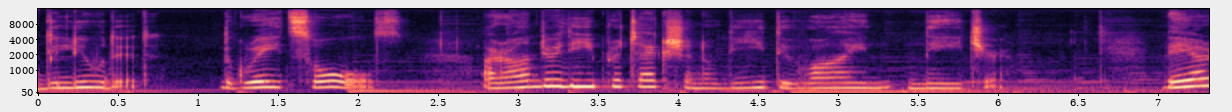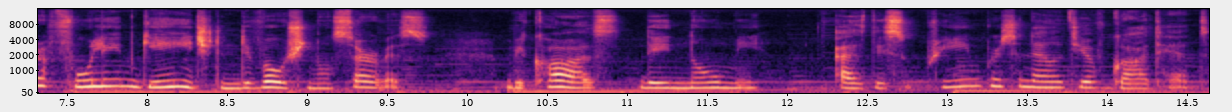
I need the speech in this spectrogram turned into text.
deluded, the great souls, are under the protection of the divine nature. They are fully engaged in devotional service because they know me as the Supreme Personality of Godhead,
